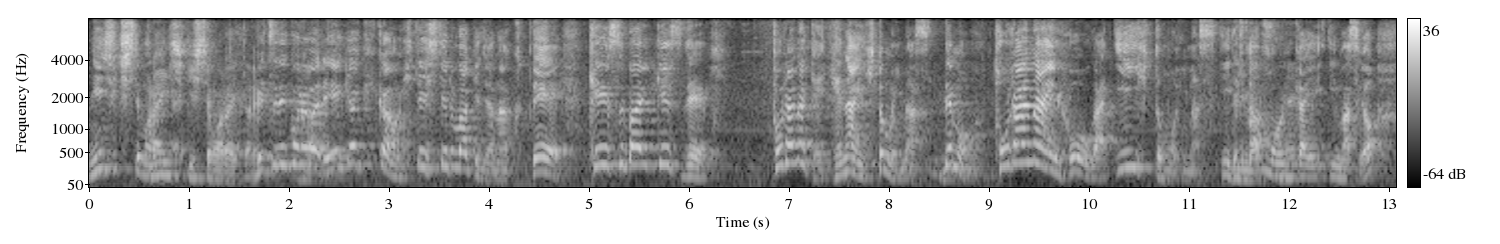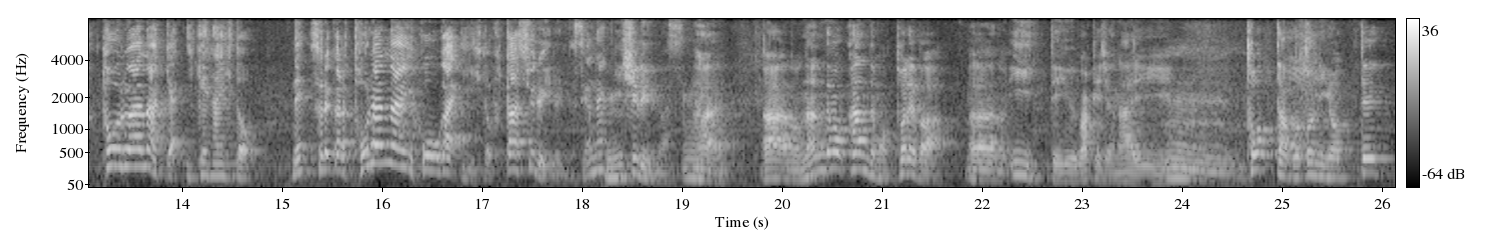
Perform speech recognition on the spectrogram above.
認識してもらいたい。認識してもらいたい。別にこれは冷却期間を否定してるわけじゃなくてケースバイケースで取らなきゃいけない人もいます。でも取らない方がいい人もいます。いいですか、ね、もう一回言いますよ。取らなきゃいけない人。ね。それから取らない方がいい人。2種類いるんですよね。2種類います、うん、はい。あの何でもかんでも取れば、うん、あのいいっていうわけじゃない、うん、取ったことによって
